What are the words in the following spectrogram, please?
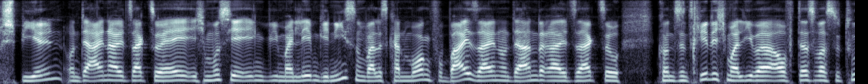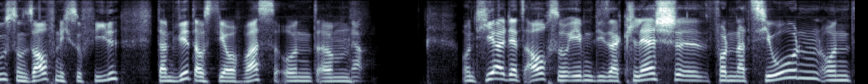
spielen und der eine halt sagt so, hey, ich muss hier irgendwie mein Leben genießen, weil es kann morgen vorbei sein und der andere halt sagt so, konzentrier dich mal lieber auf das, was du tust und sauf nicht so viel, dann wird aus dir auch was und ähm, Ja. Und hier halt jetzt auch so eben dieser Clash äh, von Nationen und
